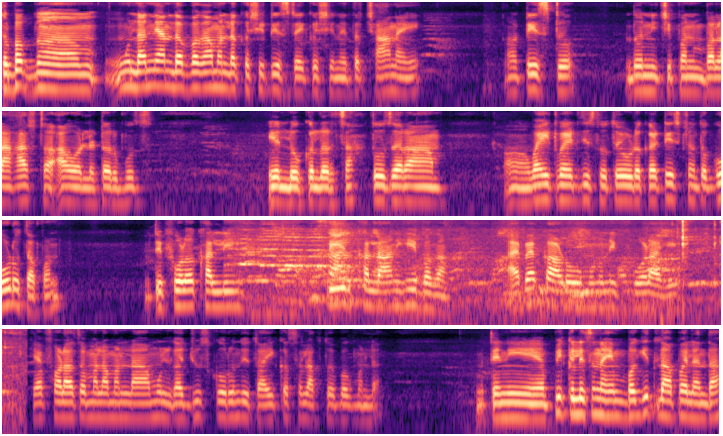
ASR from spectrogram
तर बघ मुलांनी आणलं बघा म्हणलं कशी टेस्ट आहे कशी नाही तर छान आहे. टेस्ट दोन्हीची पण मला हाच आवडला टरबूज येल्लो कलरचा तो जरा व्हाईट व्हाईट दिसतो तो एवढं काय टेस्ट नव्हतं गोड होता पण. ते फळं खाल्ली पेर खाल्ला आणि हे बघा आयबॅग काढो म्हणून एक फळ आहे. या फळाचा मला म्हणला मुलगा ज्यूस करून देतो आई कसं लागतो बघ म्हणलं. मग त्यांनी पिकलेच नाही बघितला पहिल्यांदा.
